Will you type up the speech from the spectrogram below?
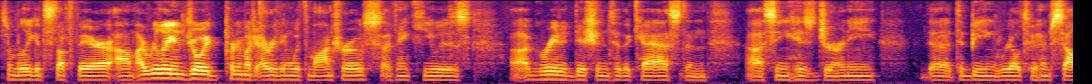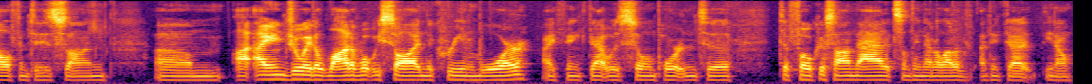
some really good stuff there. Um, i really enjoyed pretty much everything with montrose. I think he was a great addition to the cast and uh, seeing his journey uh, to being real to himself and to his son. Um, I, I enjoyed a lot of what we saw in the korean war. I think that was so important to to focus on that. It's something that a lot of i think uh, you know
